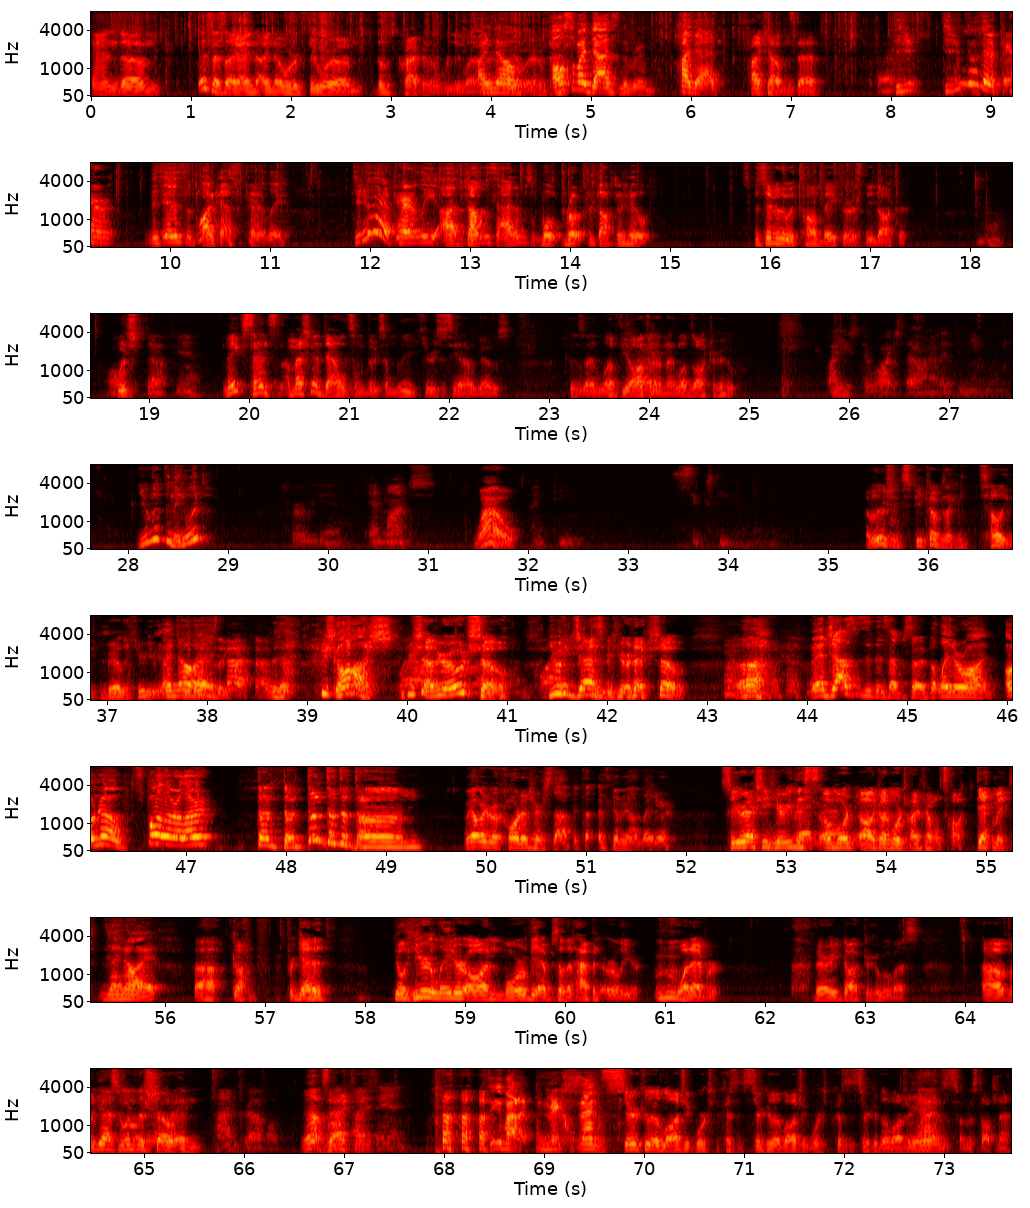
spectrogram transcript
And um, it's nice, I, I know her through her. Um, those crackers are really loud. I know Also, my dad's in the room. Hi, Dad. Hi, Calvin's dad. Did you did you know that apparent? This, yeah, this is a podcast. Apparently, did you know that apparently uh, Douglas Adams wo- wrote for Doctor Who? Specifically with Tom Baker as the doctor. All Which- stuff, yeah. Makes sense. I'm actually gonna download some of it because I'm really curious to see how it goes. Because I love the author and I love Doctor Who. I used to watch that when I lived in England You lived in England? for yeah ten months, Wow. nineteen sixty nine. I really should speak up because I can tell you, they can barely hear you. I know, Really interesting. Gosh, You should have your own show. You and Jasmine, your next show. uh, man, Jasmine's in this episode, but later on. Oh no! Spoiler alert! Dun dun dun dun dun dun. We already recorded her stuff. It's, it's gonna be on later. So you're actually hearing this? Oh, more. Oh, God, more time travel talk. Damn it. Yeah, I know. I Uh, God, forget it. You'll hear later on more of the episode that happened earlier. Mm-hmm. Whatever. Very Doctor Who of us. Uh, but yes, we went to the show and time travel. yeah. exactly. Ties in. Think about it. Makes sense. circular logic works because it's circular logic works because it's circular logic works Yeah. because it's, I'm gonna stop now.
